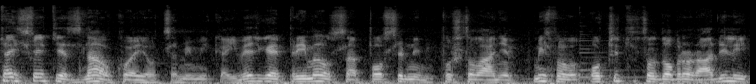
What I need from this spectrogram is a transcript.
Taj svet je znao ko je Joca Mimika i već ga je primao sa posebnim poštovanjem. Mi smo očito to dobro radili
